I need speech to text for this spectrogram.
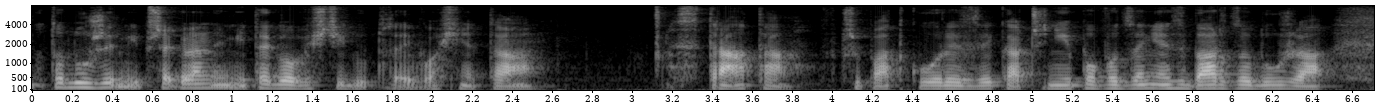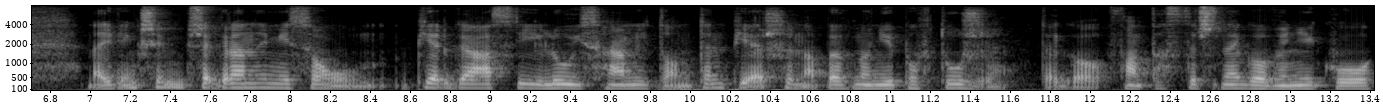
no to dużymi przegranymi tego wyścigu tutaj właśnie ta strata w przypadku ryzyka czy niepowodzenia jest bardzo duża. Największymi przegranymi są Pierre Gasly i Lewis Hamilton. Ten pierwszy na pewno nie powtórzy tego fantastycznego wyniku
